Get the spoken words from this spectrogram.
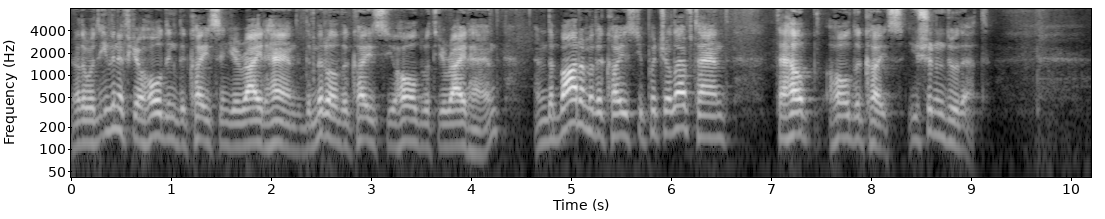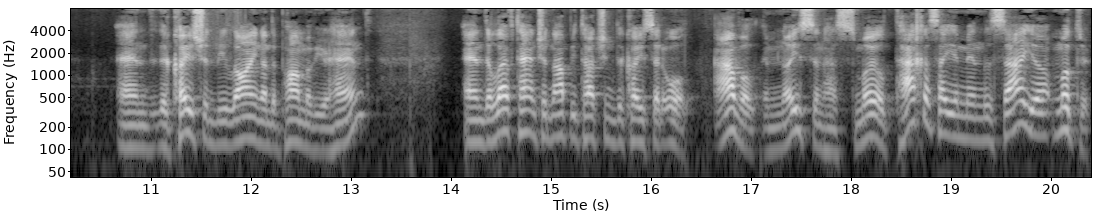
In other words, even if you're holding the kais in your right hand, the middle of the kais you hold with your right hand, and the bottom of the kais you put your left hand to help hold the kais. You shouldn't do that. And the kais should be lying on the palm of your hand, and the left hand should not be touching the kais at all. Aval im has smoil tachas l'saya mutter.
